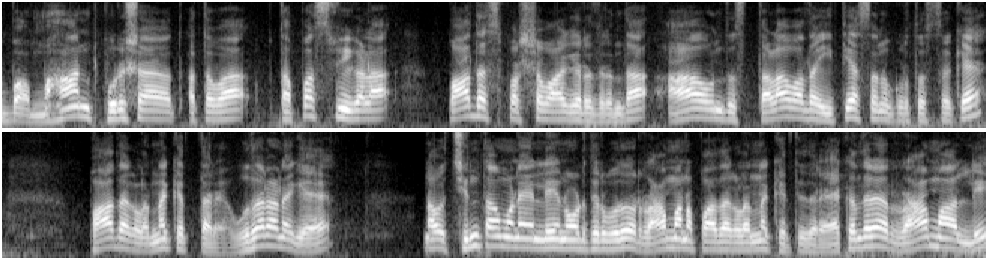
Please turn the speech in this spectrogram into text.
ಒಬ್ಬ ಮಹಾನ್ ಪುರುಷ ಅಥವಾ ತಪಸ್ವಿಗಳ ಪಾದ ಸ್ಪರ್ಶವಾಗಿರೋದ್ರಿಂದ ಆ ಒಂದು ಸ್ಥಳವಾದ ಇತಿಹಾಸವನ್ನು ಗುರುತಿಸೋಕ್ಕೆ ಪಾದಗಳನ್ನು ಕೆತ್ತಾರೆ. ಉದಾಹರಣೆಗೆ ನಾವು ಚಿಂತಾಮಣೆಯಲ್ಲಿ ನೋಡ್ತಿರ್ಬೋದು ರಾಮನ ಪಾದಗಳನ್ನು ಕೆತ್ತಿದ್ದಾರೆ. ಯಾಕಂದರೆ ರಾಮ ಅಲ್ಲಿ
